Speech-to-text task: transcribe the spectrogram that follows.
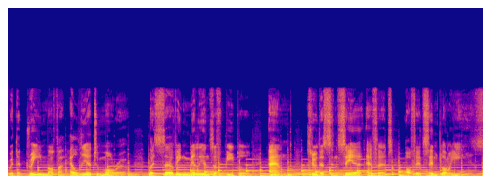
with the dream of a healthier tomorrow by serving millions of people and through the sincere efforts of its employees.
